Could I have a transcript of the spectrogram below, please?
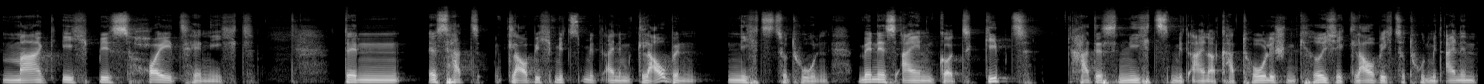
mag ich bis heute nicht. Denn es hat, glaube ich, mit, mit einem Glauben nichts zu tun. Wenn es einen Gott gibt, hat es nichts mit einer katholischen Kirche, glaube ich, zu tun, mit einem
